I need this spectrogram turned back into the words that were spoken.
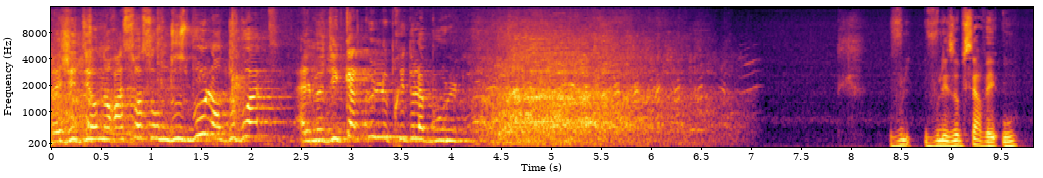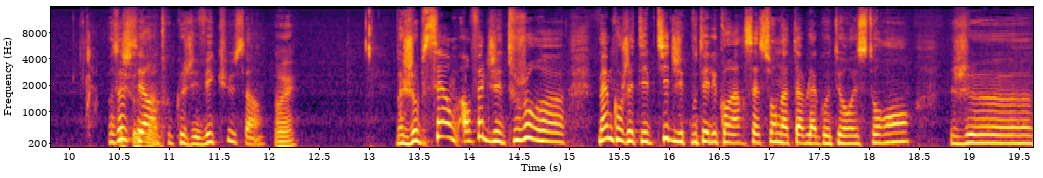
ben, J'ai dit, on aura 72 boules en deux boîtes. Elle me dit, calcule le prix de la boule. Vous, vous les observez où Ça, c'est un truc que j'ai vécu, ça. Ouais. Bah, j'observe. En fait, j'ai toujours. Euh, même quand j'étais petite, j'écoutais les conversations de la table à côté au restaurant. Je,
